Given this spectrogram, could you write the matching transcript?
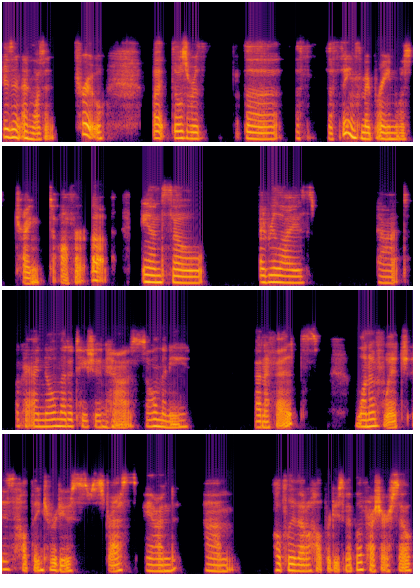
isn't and wasn't true. But those were the, the the things my brain was trying to offer up. And so I realized that, okay, I know meditation has so many benefits, one of which is helping to reduce stress and um, hopefully that'll help reduce my blood pressure. So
